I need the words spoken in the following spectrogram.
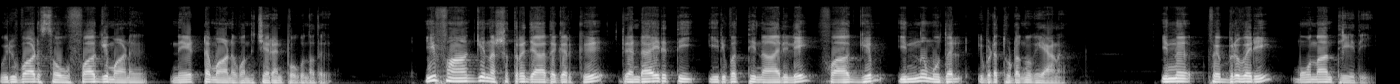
ഒരുപാട് സൗഭാഗ്യമാണ് നേട്ടമാണ് വന്നു ചേരാൻ പോകുന്നത്. ഈ ഭാഗ്യ നക്ഷത്ര ജാതകർക്ക് രണ്ടായിരത്തി ഇരുപത്തിനാലിലെ ഭാഗ്യം ഇന്നു മുതൽ ഇവിടെ തുടങ്ങുകയാണ്. ഇന്ന് ഫെബ്രുവരി മൂന്നാം തീയതി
